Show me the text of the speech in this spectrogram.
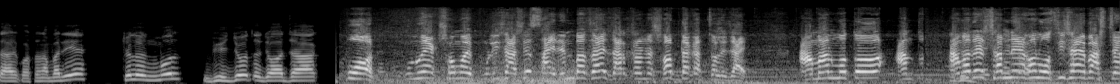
তার কথা না বাড়িয়ে চলুন মূল ভিডিওতে যাওয়া যাক। পর কোনো এক সময় পুলিশ আসে সাইরেন বাজায় যার কারণে সব ডাকাত চলে যায়। আমার মতো আমাদের সামনে এখন ওসি সাহেব আসছেন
